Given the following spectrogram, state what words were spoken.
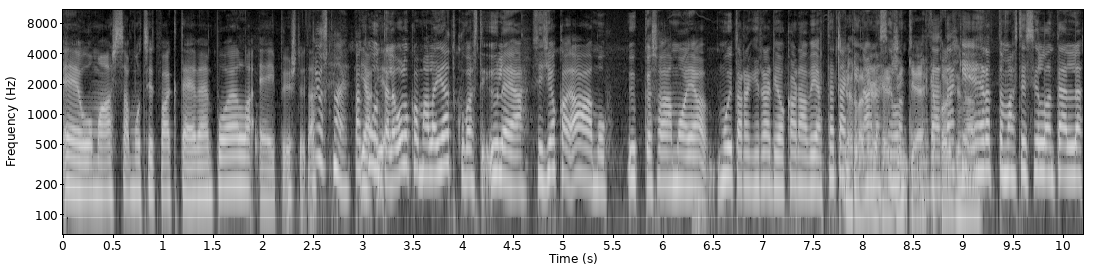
EU-maassa, mutta sitten vaikka TVn puolella ei pystytä. Just näin. Mä ja, kuuntelen ja, ulkomailla jatkuvasti Yleä, siis joka aamu, ykkösaamua ja muita radiokanavia. Tätäkin aina silloin, tätäkin ehdottomasti silloin tällä.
